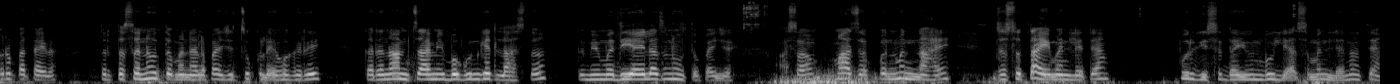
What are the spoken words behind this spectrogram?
रुपाताईला तर तसं नव्हतं म्हणायला पाहिजे चुकलंय वगैरे. कारण आमचं आम्ही बघून घेतलं असतं तुम्ही मध्ये यायलाच नव्हतं पाहिजे. असं माझं पण म्हणणं आहे. जसं ताई म्हणले त्या सुद्धा येऊन बोलली असं म्हणल्या ना त्या.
